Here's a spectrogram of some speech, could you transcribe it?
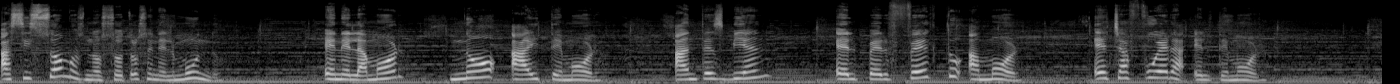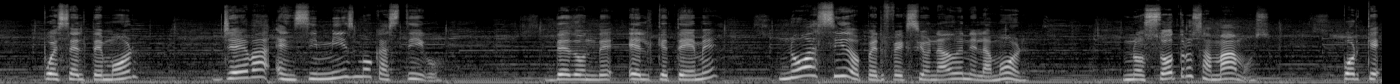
así somos nosotros en el mundo. En el amor no hay temor, antes bien, el perfecto amor echa fuera el temor, pues el temor lleva en sí mismo castigo de donde el que teme no ha sido perfeccionado en el amor. Nosotros amamos, porque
